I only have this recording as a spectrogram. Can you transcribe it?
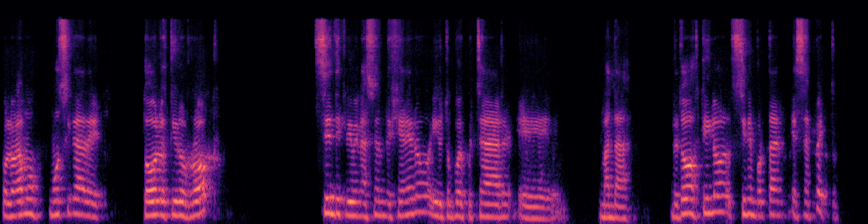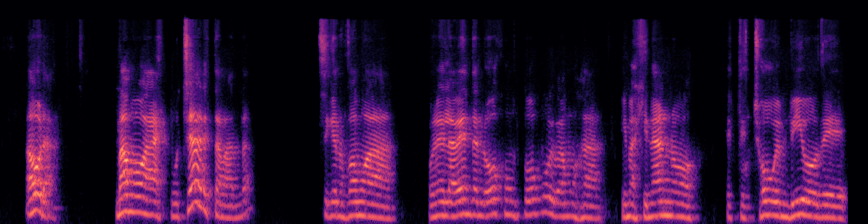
colocamos música de todos los estilos rock, sin discriminación de género, y tú puedes escuchar eh, bandas de todos estilos sin importar ese aspecto. Ahora, vamos a escuchar esta banda, así que nos vamos a poner la venda en los ojos un poco y vamos a imaginarnos este show en vivo de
